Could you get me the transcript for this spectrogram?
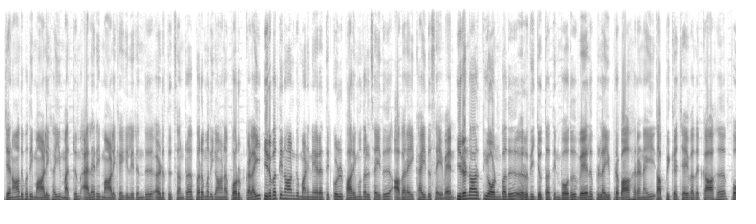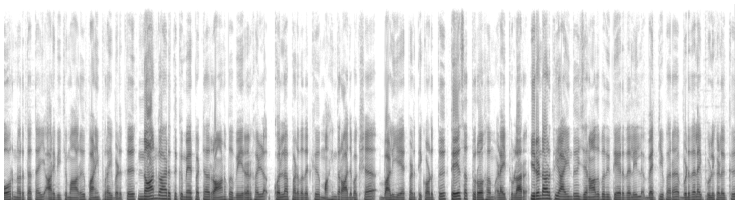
ஜனாதிபதி மாளிகை மற்றும் அலரி மாளிகையில் இருந்து எடுத்துச் சென்ற பெறுமதியான பொருட்களை இருபத்தி நான்கு மணி நேரத்திற்குள் பறிமுதல் செய்து அவரை கைது செய்வேன். இரண்டாயிரத்தி ஒன்பது இறுதி யுத்தத்தின் போது வேலுப்பிள்ளை பிரபாகரனை தப்பிக்கச் செய்வதற்காக போர் நிறுத்தத்தை அறிவிக்குமாறு பணிப்புரை விடுத்து நான்காயிரத்துக்கு மேற்பட்ட ராணுவ வீரர்கள் கொல்லப்படுவதற்கு மஹிந்த ராஜபக்ஷ வழி ஏற்படுத்தி கொடுத்து தேச துரோகம் இழைத்துள்ளார். இரண்டாயிரத்தி ஐந்து ஜனாதிபதி தேர்தலில் வெற்றி பெற விடுதலை புலிகளுக்கு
